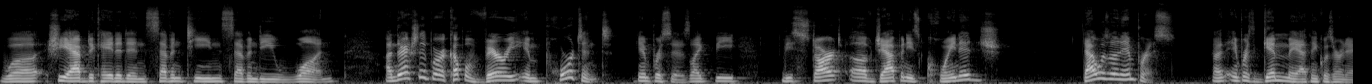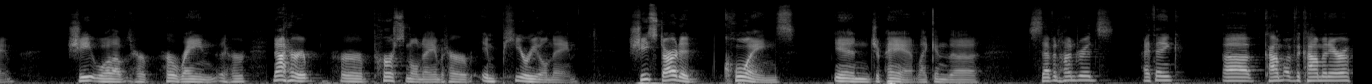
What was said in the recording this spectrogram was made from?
was she abdicated in 1771, and there actually were a couple very important empresses, like the the start of Japanese coinage. That was an empress, uh, Empress Genmei, I think was her name. She well, that was her her reign, her not her her personal name, but her imperial name. She started coins in Japan, like in the 700s, I think, uh, of the Common Era.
